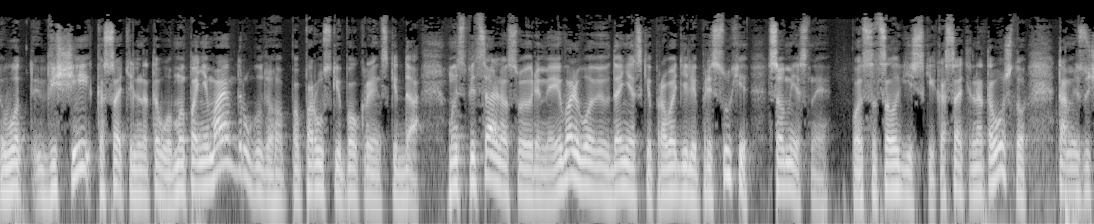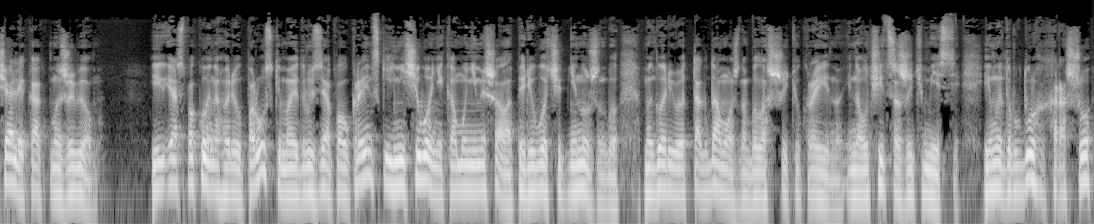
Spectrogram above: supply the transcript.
вот вещей касательно того, мы понимаем друг друга по-русски по-украински, да, мы специально в свое время и во Львове, и в Донецке проводили присухи совместные, социологические, касательно того, что там изучали, как мы живем. И я спокойно говорил по-русски, мои друзья по-украински, и ничего никому не мешало, переводчик не нужен был. Мы говорили, вот тогда можно было сшить Украину и научиться жить вместе. И мы друг друга хорошо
